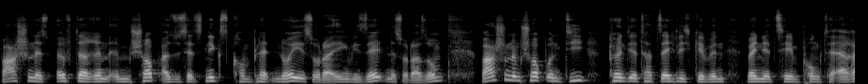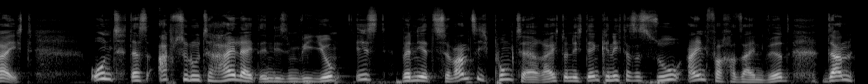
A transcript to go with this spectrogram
war schon des Öfteren im Shop, also ist jetzt nichts komplett Neues oder irgendwie Seltenes oder so, war schon im Shop und die könnt ihr tatsächlich gewinnen, wenn ihr 10 Punkte erreicht. Und das absolute Highlight in diesem Video ist, wenn ihr 20 Punkte erreicht, und ich denke nicht, dass es so einfach sein wird, dann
